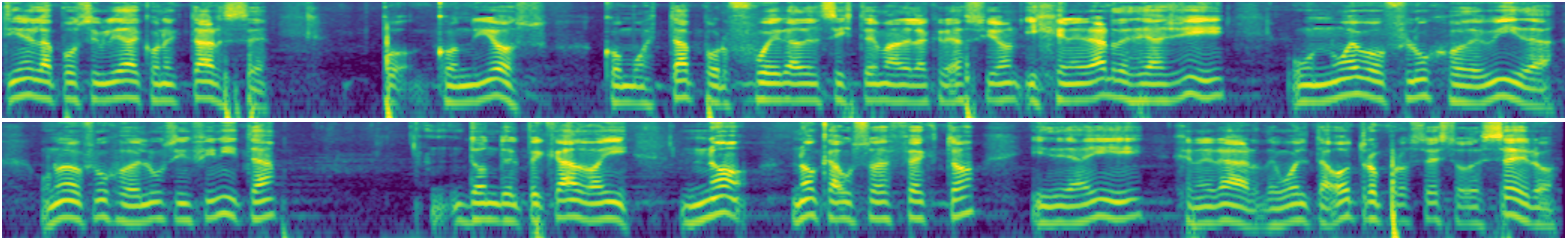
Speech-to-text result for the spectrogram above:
tiene la posibilidad de conectarse con Dios como está por fuera del sistema de la creación y generar desde allí un nuevo flujo de vida, un nuevo flujo de luz infinita, donde el pecado ahí no, no causó efecto y de ahí generar de vuelta otro proceso de cero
